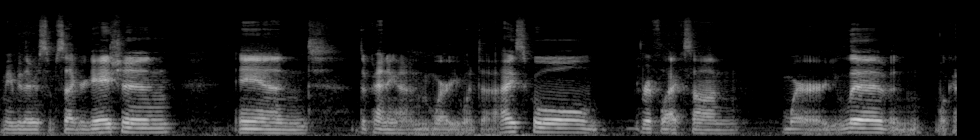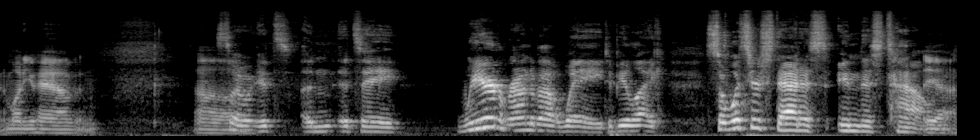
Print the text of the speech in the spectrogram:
maybe there's some segregation and depending on where you went to high school reflects on where you live and what kind of money you have and um, so it's an it's a weird roundabout way to be like so what's your status in this town? Yeah.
